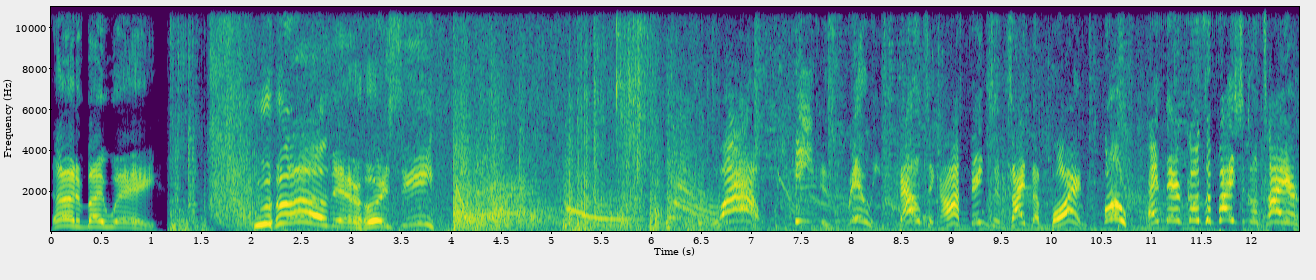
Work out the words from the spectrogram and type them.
Out of my way! Whoa there, horsey! Wow! He is really bouncing off things inside the barn. Oh, and there goes a bicycle tire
